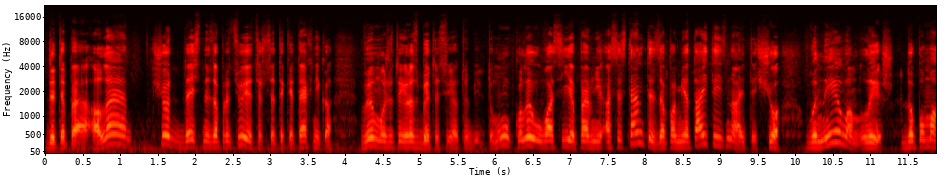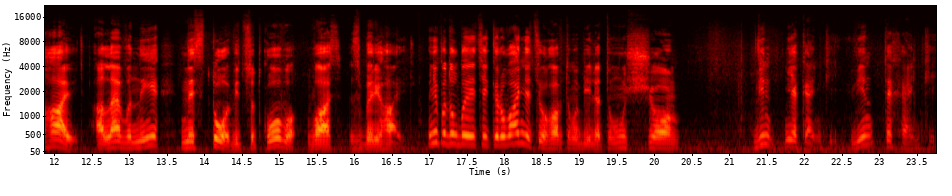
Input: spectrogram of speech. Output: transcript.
ДТП. Але якщо десь не запрацює, це ж все-таки техніка, ви можете і розбити свій автомобіль. Тому, коли у вас є певні асистенти, запам'ятайте і знайте, що вони вам лише допомагають, але вони не 100% вас зберігають. Мені подобається керування цього автомобіля, тому що він м'якенький, він тихенький.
